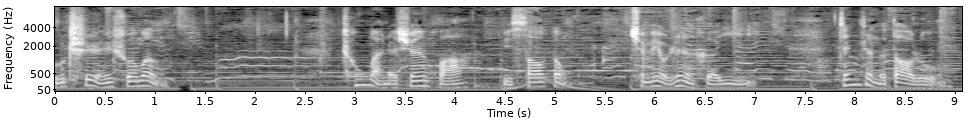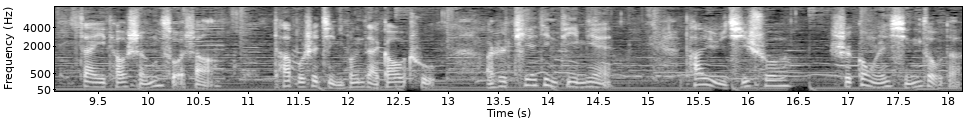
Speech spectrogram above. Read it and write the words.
如痴人说梦，充满着喧哗与骚动，却没有任何意义。真正的道路在一条绳索上，它不是紧绷在高处，而是贴近地面。它与其说。是供人行走的，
